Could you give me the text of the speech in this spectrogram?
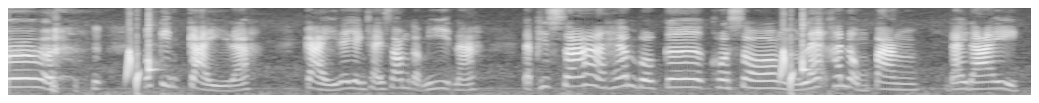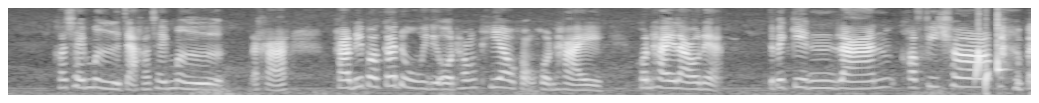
อร์เขากินไก่นะ ไก่เนี่ยยังใช้ซ่อมกับมีดนะ แต่พิซซ่าแฮมเบอร์เกอร์ครัวซอง และขนมปังใดๆ เขาใช้มือจ้ะเขาใช้มือนะคะ คราวนี้ปอก็ดูวิดีโอท่องเที่ยวของคนไทย คนไทยเราเนี่ยจะไปกินร้านคอฟฟี่ช็อปไป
